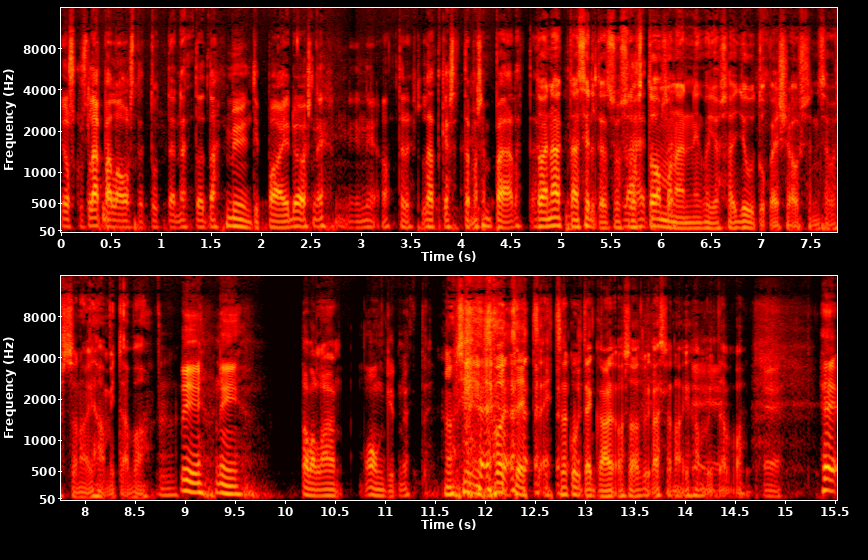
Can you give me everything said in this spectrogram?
Joskus läpällä ostettu tänne tuota myyntipaidoissa, niin, niin, niin ajattelin lätkästä tämmöisen päälle. Toi näyttää siltä, että jos olisi tommonen niin jossain YouTube-showssa, niin se voisi sanoa ihan mitä vaan. Mm. Niin, niin. Tavallaan onkin nyt. No niin, mutta et, et sä kuitenkaan osaa vielä sanoa ihan mitä vaan. Ei. Hei,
